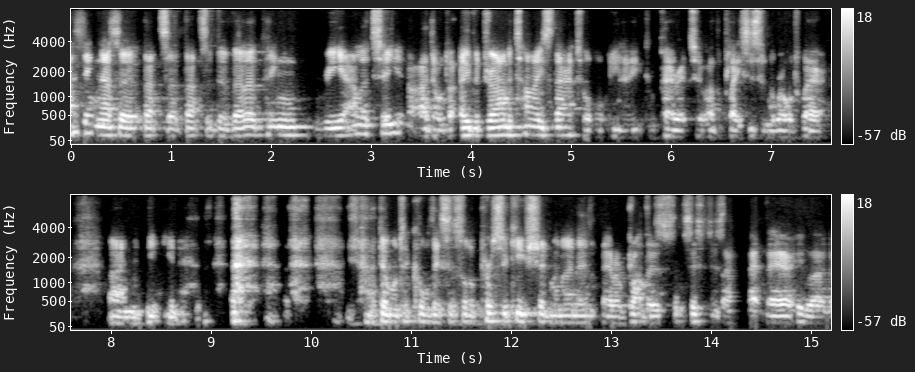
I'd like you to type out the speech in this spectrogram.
I think that's a that's a that's a developing reality. I don't over dramatize that, or you know, compare it to other places in the world where, um, you know, I don't want to call this a sort of persecution when I know there are brothers and sisters out there who are,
